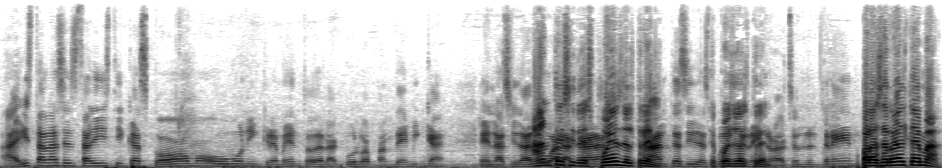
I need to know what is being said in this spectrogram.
ahí están las estadísticas, cómo hubo un incremento de la curva pandémica en la ciudad de Antes y después del tren. Antes y después, Después de del la tren. del tren. Para cerrar el tema,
